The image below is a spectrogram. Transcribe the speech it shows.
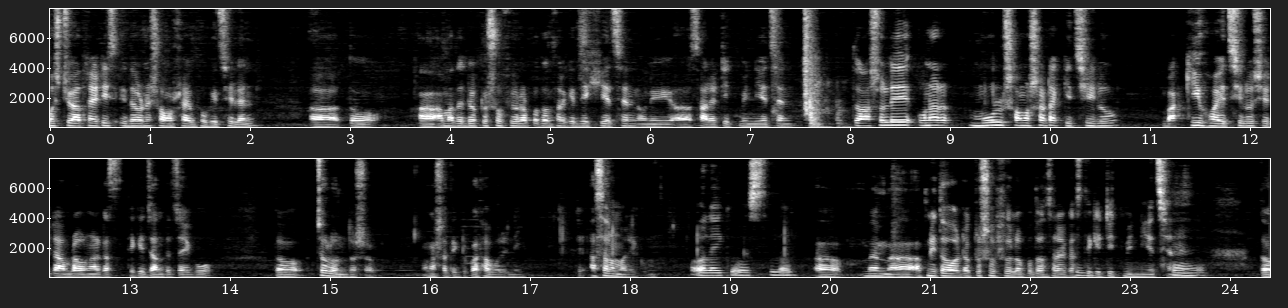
অস্টিওআথরাইটিস এই ধরনের সমস্যায় ভুগেছিলেন। তো আমাদের ডক্টর শফিউল্লাহ প্রধান স্যারকে দেখিয়েছেন উনি স্যারের ট্রিটমেন্ট নিয়েছেন। তো আসলে ওনার মূল সমস্যাটা কি ছিল বা কি হয়েছিল সেটা আমরা ওনার কাছ থেকে জানতে চাইব। তো চলুন দর্শক আমার সাথে একটু কথা বলে নিই। আসসালামু আলাইকুম। ওয়ালাইকুম আসসালাম। ম্যাম আপনি তো ডক্টর শফিউল্লাহ প্রধান স্যারের কাছ থেকে ট্রিটমেন্ট নিয়েছেন। হ্যাঁ। তো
